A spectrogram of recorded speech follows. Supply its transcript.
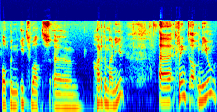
op een iets wat ehm, harde manier, eh, klinkt opnieuw.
